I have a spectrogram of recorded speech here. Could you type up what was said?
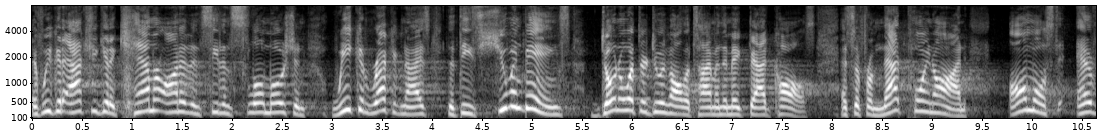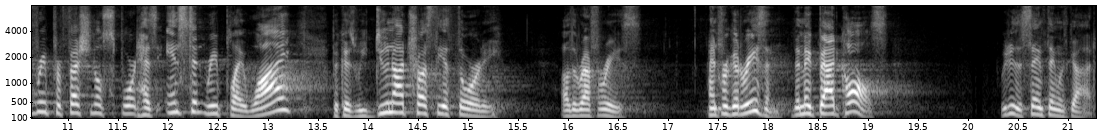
if we could actually get a camera on it and see it in slow motion, we could recognize that these human beings don't know what they're doing all the time and they make bad calls. And so from that point on, almost every professional sport has instant replay. Why? Because we do not trust the authority of the referees. And for good reason. They make bad calls. We do the same thing with God.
